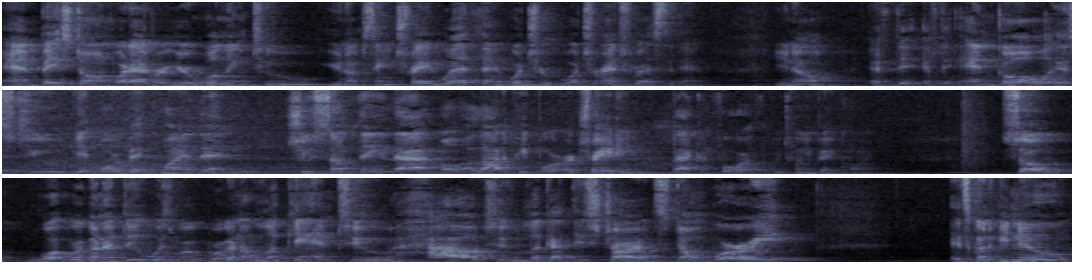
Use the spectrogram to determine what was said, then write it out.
And based on whatever you're willing to, you know I'm saying, trade with and what you're what you're interested in. You know, if the if the end goal is to get more Bitcoin, then choose something that a lot of people are trading back and forth between Bitcoin. So what we're gonna do is we're, we're gonna look into how to look at these charts. Don't worry, it's gonna be new.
